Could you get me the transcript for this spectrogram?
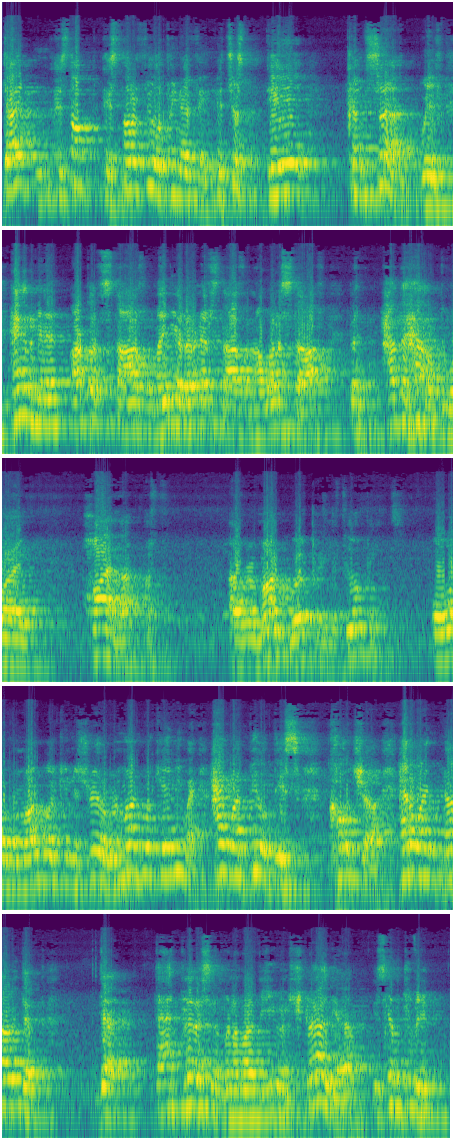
That, it's, not, it's not a Filipino thing, it's just their concern with, hang on a minute, I've got staff, or maybe I don't have staff and I want a staff, but how the hell do I hire a, a remote worker in the Philippines? Or remote work in Australia, remote work anywhere. How do I build this culture? How do I know that that, that person, when I'm over here in Australia, is going to give it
